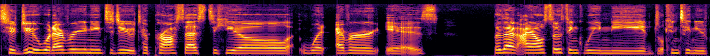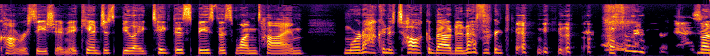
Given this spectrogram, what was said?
to do whatever you need to do to process, to heal, whatever is. But then I also think we need continued conversation. It can't just be like, take this space this one time and we're not going to talk about it ever again. You know? As a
